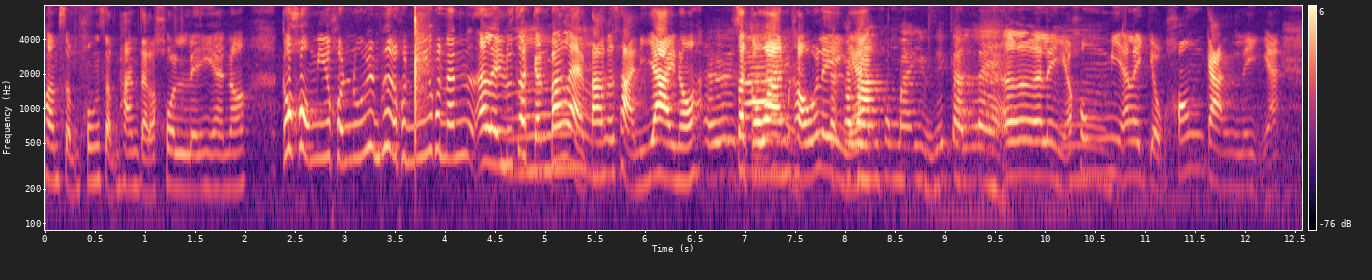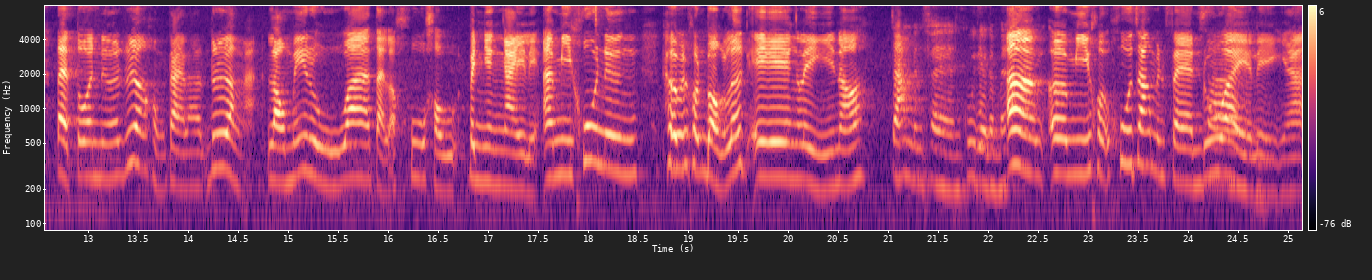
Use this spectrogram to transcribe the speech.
ความสัมพงสัมพันธ์แต่ละคนอะไรเงี้ยเนาะก็คงมีคนนู้นเป็นเพื่อนคนนี้คนนั้นอะไรรู้จักกันบ้างแหละตามภาษานิยายเนาะเออใช่จักรวาลเขาอะไรอย่างเงี้ยจักรวาลคงมาอยู่ด้วยกันแหละ เอออะไรอย่างเงี้ยอืมคงมีอะไรเกี่ยวข้องกันอะไรอย่างเงี้ยแต่ตัวเนื้อเรื่องของแต่ละเรื่องอะเราไม่รู้ว่าแต่ละคู่เขาเป็นยังไงเลยอะมีคู่หนึ่งเธอเป็นคนบอกเลิกเองอะไรอย่างงี้เนาะ จ้างเป็นแฟนคู่เดียวกันไหมอ่าเออมีคนคู่จ้างเป็นแฟนด้วยใช่ อะไรอย่างเงี้ย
